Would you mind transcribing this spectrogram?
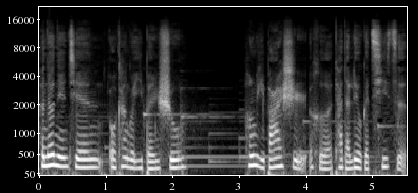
很多年前，我看过一本书，《亨利八世和他的六个妻子》。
